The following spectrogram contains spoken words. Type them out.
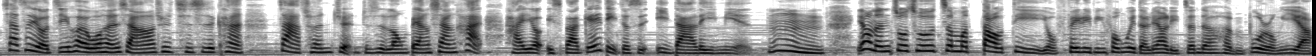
下次有机会我很想要去吃吃看。炸春卷就是龙边上海，还有 Spaghetti 就是意大利面。嗯，要能做出这么道地有菲律宾风味的料理，真的很不容易啊！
